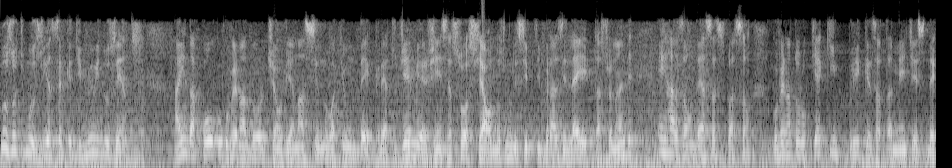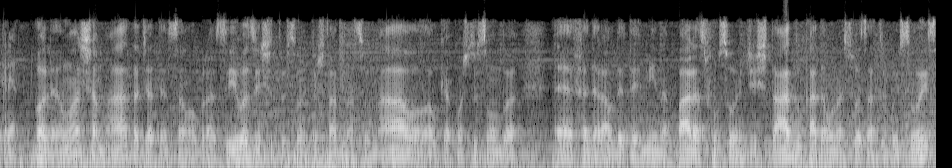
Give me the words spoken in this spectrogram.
Nos últimos dias, cerca de 1.200. Ainda há pouco, o governador Tião Viana assinou aqui um decreto de emergência social nos municípios de Brasileia e Itaciolândia em razão dessa situação. Governador, o que é que implica exatamente esse decreto? Olha, é uma chamada de atenção ao Brasil, às instituições do Estado Nacional, ao que a Constituição é, Federal determina para as funções de Estado, cada um nas suas atribuições.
